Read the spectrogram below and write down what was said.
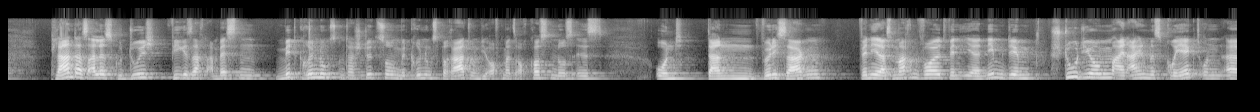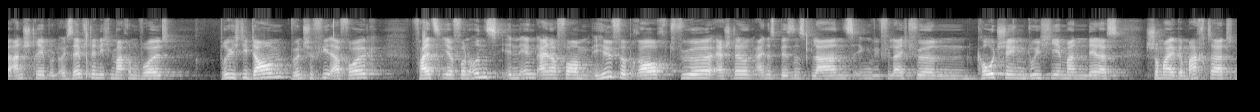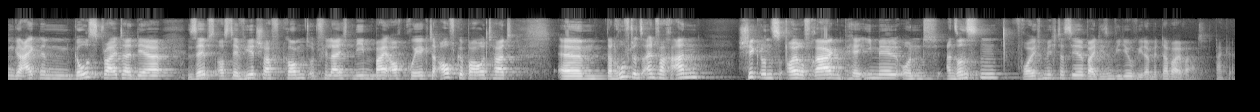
Plant das alles gut durch. Wie gesagt, am besten mit Gründungsunterstützung, mit Gründungsberatung, die oftmals auch kostenlos ist. Und dann würde ich sagen, wenn ihr das machen wollt, wenn ihr neben dem Studium ein eigenes Projekt und, äh, anstrebt und euch selbstständig machen wollt, drücke ich die Daumen, wünsche viel Erfolg. Falls ihr von uns in irgendeiner Form Hilfe braucht für Erstellung eines Businessplans, irgendwie vielleicht für ein Coaching durch jemanden, der das schon mal gemacht hat, einen geeigneten Ghostwriter, der selbst aus der Wirtschaft kommt und vielleicht nebenbei auch Projekte aufgebaut hat, ähm, dann ruft uns einfach an, schickt uns eure Fragen per E-Mail und ansonsten freue ich mich, dass ihr bei diesem Video wieder mit dabei wart. Danke.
